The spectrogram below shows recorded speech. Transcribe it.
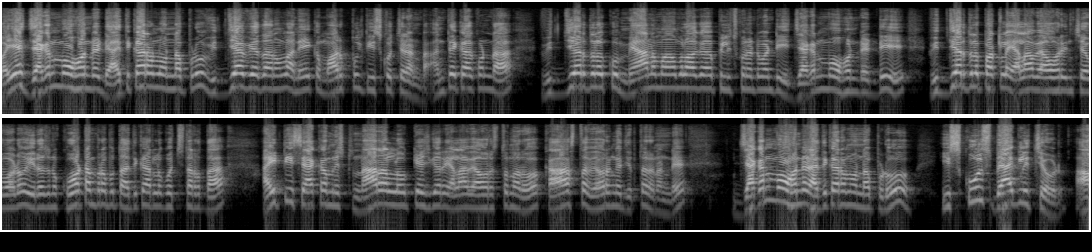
వైఎస్ జగన్మోహన్ రెడ్డి అధికారంలో ఉన్నప్పుడు విద్యా విధానంలో అనేక మార్పులు తీసుకొచ్చాడంట. అంతేకాకుండా విద్యార్థులకు మేనమామలాగా పిలుచుకున్నటువంటి జగన్మోహన్ రెడ్డి విద్యార్థుల పట్ల ఎలా వ్యవహరించేవాడో ఈ రోజున కూటమి ప్రభుత్వ అధికారులకు వచ్చిన తర్వాత ఐటీ శాఖ మినిస్టర్ నారా లోకేష్ గారు ఎలా వ్యవహరిస్తున్నారో కాస్త వివరంగా చెప్తానండి జగన్మోహన్ రెడ్డి అధికారంలో ఉన్నప్పుడు ఈ స్కూల్స్ బ్యాగులు ఇచ్చేవాడు. ఆ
